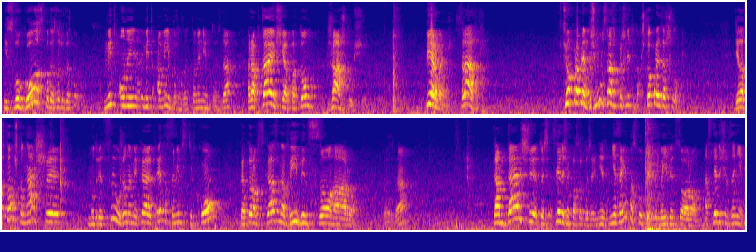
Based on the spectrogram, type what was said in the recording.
и слуг Господа, служит Господь, мит, он, мит авим, тоже называется, тониним, то есть, да, роптающие, а потом жаждущие. Первое же, сразу же. В чем проблема? Почему мы сразу пришли туда? Что произошло? Дело в том, что наши мудрецы уже намекают это самим стихом, в котором сказано «Вибин согаро». То есть, да, Там дальше, то есть следующим поступком, то есть не, не самим поступком Ваибин Суарон, а следующим за ним.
